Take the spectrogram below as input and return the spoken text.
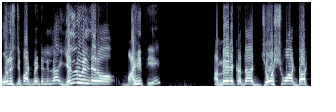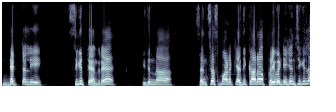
ಪೊಲೀಸ್ ಡಿಪಾರ್ಟ್ಮೆಂಟಲ್ಲಿಲ್ಲ ಎಲ್ಲೂ ಇಲ್ಲದೆ ಇರೋ ಮಾಹಿತಿ ಅಮೇರಿಕದ ಜೋಶ್ವಾ ಡಾಟ್ ನೆಟ್ಟಲ್ಲಿ ಸಿಗುತ್ತೆ ಅಂದರೆ ಇದನ್ನು ಸೆನ್ಸಸ್ ಮಾಡೋಕ್ಕೆ ಅಧಿಕಾರ ಪ್ರೈವೇಟ್ ಏಜೆನ್ಸಿಗಿಲ್ಲ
